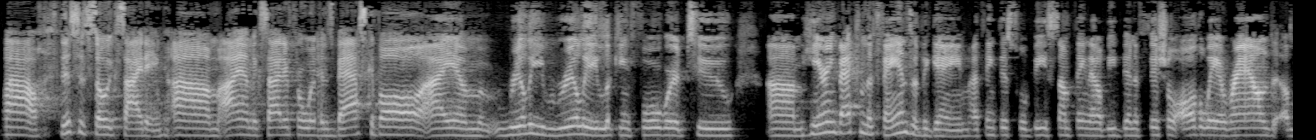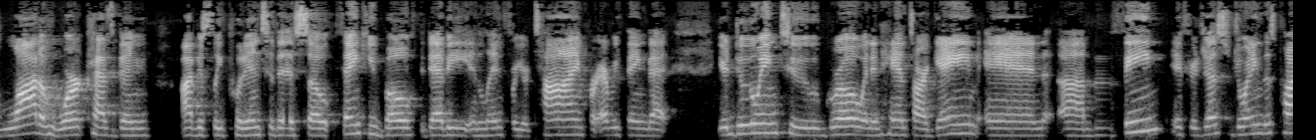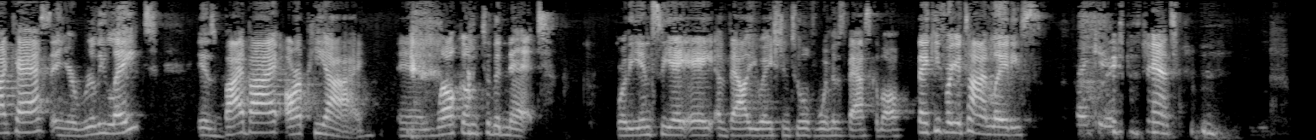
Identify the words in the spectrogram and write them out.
Wow, this is so exciting. Um, I am excited for women's basketball. I am really, really looking forward to um, hearing back from the fans of the game. I think this will be something that'll be beneficial all the way around. A lot of work has been obviously put into this. So thank you both, Debbie and Lynn, for your time, for everything that you're doing to grow and enhance our game. And um, the theme, if you're just joining this podcast and you're really late, is bye bye RPI and welcome to the net for the NCAA evaluation tool for women's basketball. Thank you for your time, ladies. Thank you. Thanks for the chance.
